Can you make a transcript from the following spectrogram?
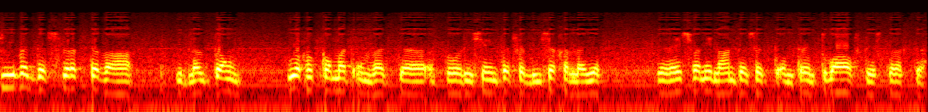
sewe distrikte waar die bloutong oorgekom het en wat uh, tot resente verliese gelei het. Die res van die land is dit omtrent 12 distrikte.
